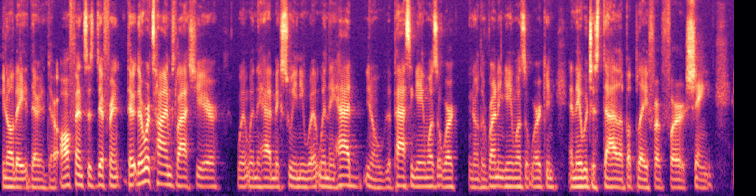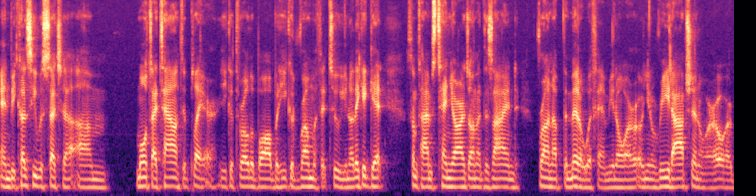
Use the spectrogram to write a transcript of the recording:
You know, they their their offense is different. There, there were times last year when, when they had McSweeney, when, when they had you know the passing game wasn't working, you know the running game wasn't working, and they would just dial up a play for for Shane. And because he was such a um, multi-talented player, he could throw the ball, but he could run with it too. You know, they could get sometimes 10 yards on a designed run up the middle with him, you know, or, or you know, read option or or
